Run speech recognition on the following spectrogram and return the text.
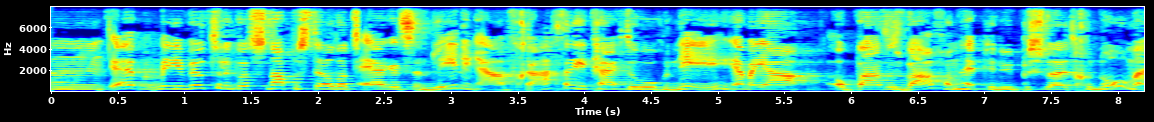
um, ja, maar je wilt natuurlijk wel snappen. Stel dat je ergens een lening aanvraagt. En je krijgt de hoge nee. Ja, maar ja, op basis waarvan heb je nu het besluit genomen?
